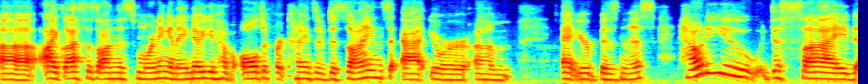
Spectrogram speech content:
uh, eyeglasses on this morning, and I know you have all different kinds of designs at your um, at your business. How do you decide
